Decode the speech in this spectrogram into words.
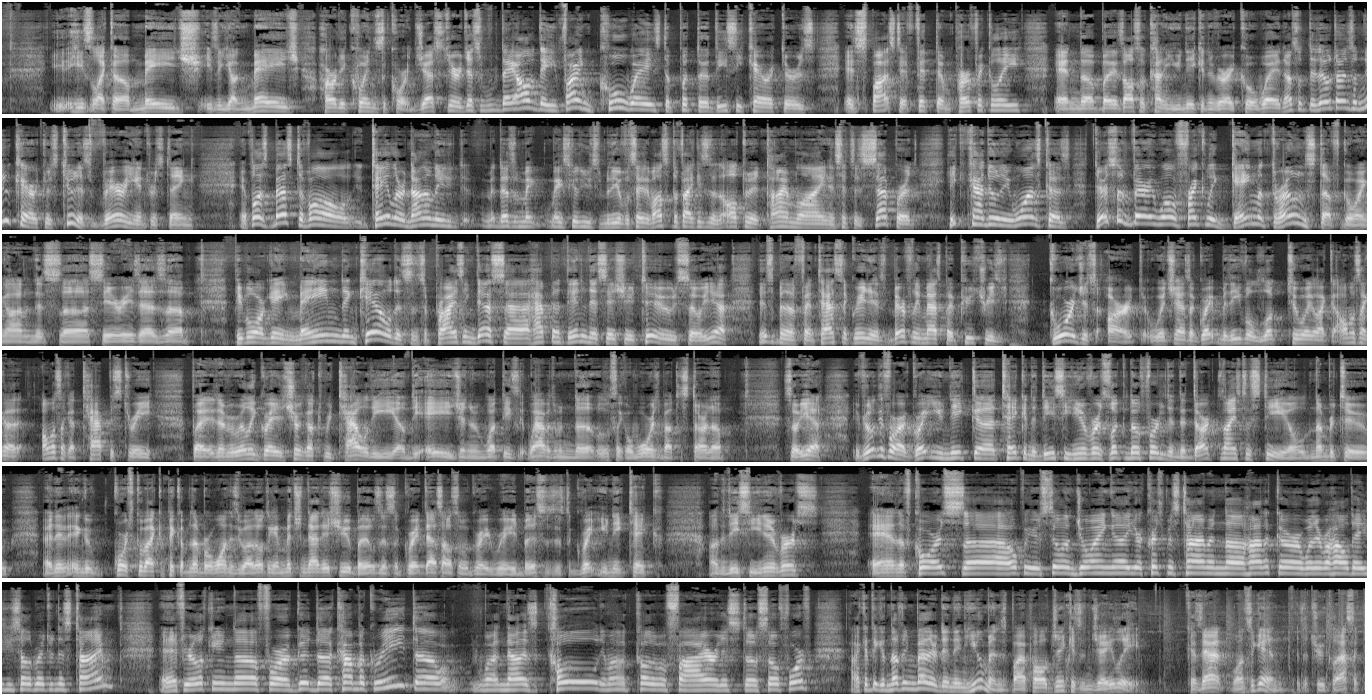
he's like a mage. He's a young mage. Harley Quinn's the court jester. Just they all they find cool ways to put the DC characters in spots that fit them perfectly, and uh, but it's also kind of unique in a very cool way. And also they're doing some new characters too. That's very interesting. And plus, best of all, Taylor not only doesn't make makes good use of medieval settings, but also the fact he's in an alternate timeline and since it's separate, he can kind of do what he wants because there's some very well, frankly, Game of Thrones stuff going on in this uh, series as uh, people are getting maimed and killed, and some surprising deaths uh, happen at the end of this issue too. So yeah, this has been a fantastic reading. It's beautifully matched by Putri's gorgeous art, which has a great medieval look to it, like almost like a almost like a tapestry, but a really great showing off the brutality of the age and what these what happens when the, it looks like a war is about to start up. So yeah, if you're looking for a great, unique uh, take in the DC universe, look no further than the Dark Knights of Steel, number two, and then and of course go back and pick up number one as well. I don't think I mentioned that issue, but it was just a great. That's also a great read. But this is just a great, unique take on the DC universe. And of course, uh, I hope you're still enjoying uh, your Christmas time and uh, Hanukkah or whatever holidays you celebrate during this time. And if you're looking uh, for a good uh, comic read, uh, well, now it's cold, you know, cold of fire, just so forth, I can think of nothing better than Inhumans by Paul Jenkins and Jae Lee. Because that, once again, is a true classic.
